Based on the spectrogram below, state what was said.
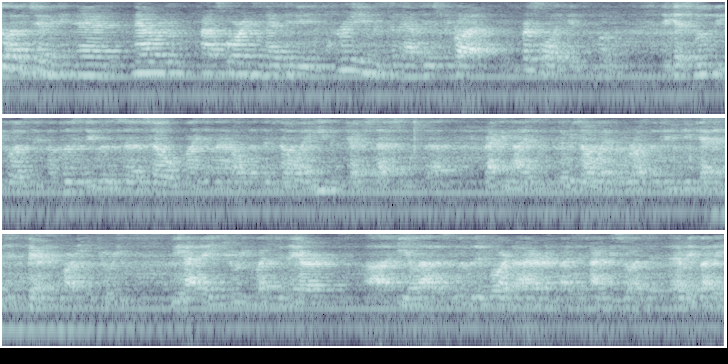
still have Jimmy, and now we're going to fast forward to 1983, who's going to have his trial. First of all, it gets moved. It gets moved because the publicity was uh, so monumental that there's no way, even Judge Sessions uh, recognized that there was no way in the world that he could get an fair and impartial jury. We had a jury questionnaire. Uh, he allowed us limited voir dire, and by the time we saw it, everybody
